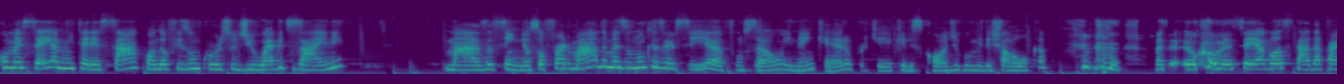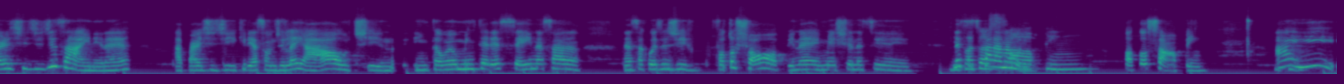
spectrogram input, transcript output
comecei a me interessar quando eu fiz um curso de web design. Mas, assim, eu sou formada, mas eu nunca exerci a função e nem quero, porque aqueles códigos me deixam louca. mas eu comecei a gostar da parte de design, né? a parte de criação de layout. Então eu me interessei nessa, nessa coisa de Photoshop, né? E mexer nesse, nesses paranauê. Shopping. Photoshopping. Aí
